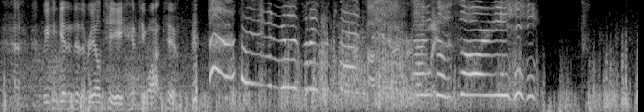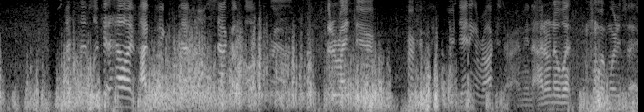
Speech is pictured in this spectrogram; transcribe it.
fuck! we can get into the real tea if you want to. I didn't even realize what I just said. I'm so sorry. I said, look at how I, I picked that whole stack up off the ground, put it right there, perfectly. You're dating a rock star. I mean, I don't know what, what more to say.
